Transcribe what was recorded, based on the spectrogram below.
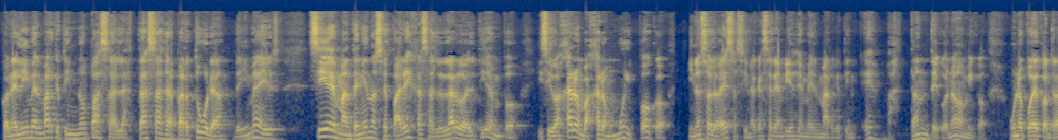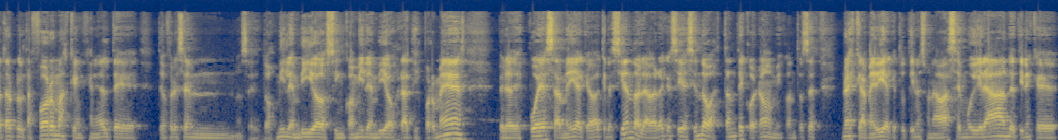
Con el email marketing no pasa, las tasas de apertura de emails siguen manteniéndose parejas a lo largo del tiempo. Y si bajaron, bajaron muy poco. Y no solo eso, sino que hacer envíos de email marketing es bastante económico. Uno puede contratar plataformas que en general te, ofrecen, no sé, 2.000 envíos, 5.000 envíos gratis por mes, pero después, a medida que va creciendo, la verdad que sigue siendo bastante económico. Entonces, no es que a medida que tú tienes una base muy grande, tienes que,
